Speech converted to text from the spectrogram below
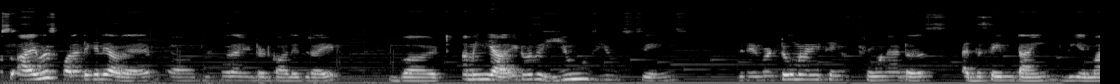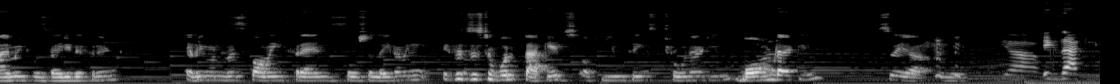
So I was politically aware uh, before I entered college, right? But I mean, yeah, it was a huge, huge change. There were too many things thrown at us at the same time. The environment was very different. Everyone was forming friends, social life. I mean, it was just a whole package of new things thrown at you, bombed at you. So yeah. I mean. yeah, exactly.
